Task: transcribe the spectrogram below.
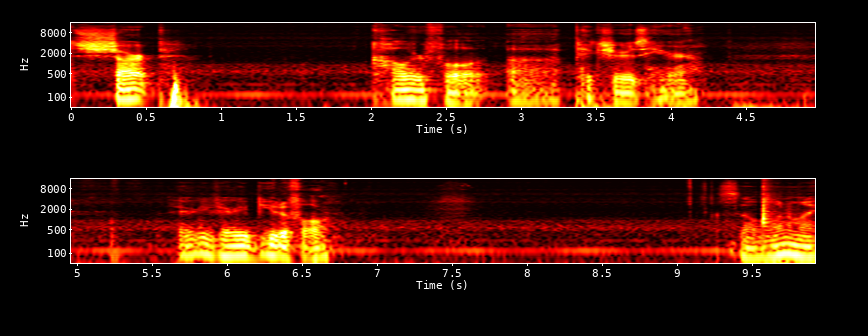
sharp colorful uh, pictures here. Very, very beautiful. So, one of my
